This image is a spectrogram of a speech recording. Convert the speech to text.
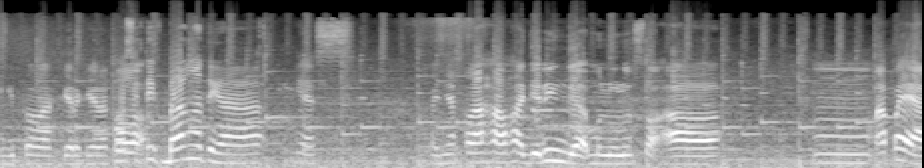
gitulah kira-kira. Positif banget ya. Yes. Banyaklah hal-hal. Jadi nggak melulu soal hmm, apa ya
